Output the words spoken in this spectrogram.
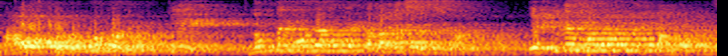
a otto procuratori che non devono dare alla Cassazione e a chi devono dare retta all'ora.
